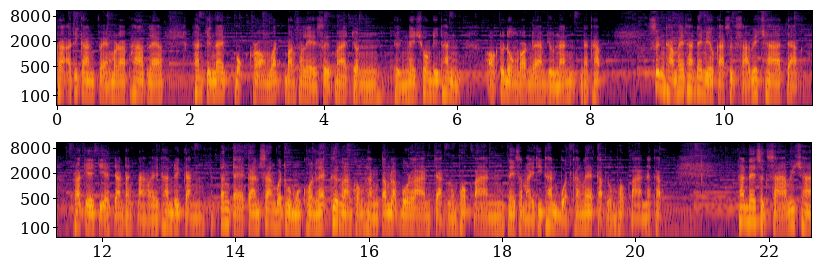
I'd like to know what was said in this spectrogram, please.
พระอธิการแฝงมรณภาพแล้ว ท่านจึงได้ปกครองวัดบางสะเลสืบมาจนถึงในช่วงที่ท่านออกทุดงรอนแรมอยู่นั้นนะครับ ซึ่งทำให้ท่านได้มีโอกาสศึกษาวิชาจาก พระเกจิอาจารย์ต่างๆ หลายท่านด้วยกัน ตั้งแต่การสร้างวัตถุมงคลและเครื่องรางของขลังตำรับโบราณจากหลวงพ่อปาน ในสมัยที่ท่านบวชครั้งแรกกับหลวงพ่อปานนะครับ ท่านได้ศึกษาวิชา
